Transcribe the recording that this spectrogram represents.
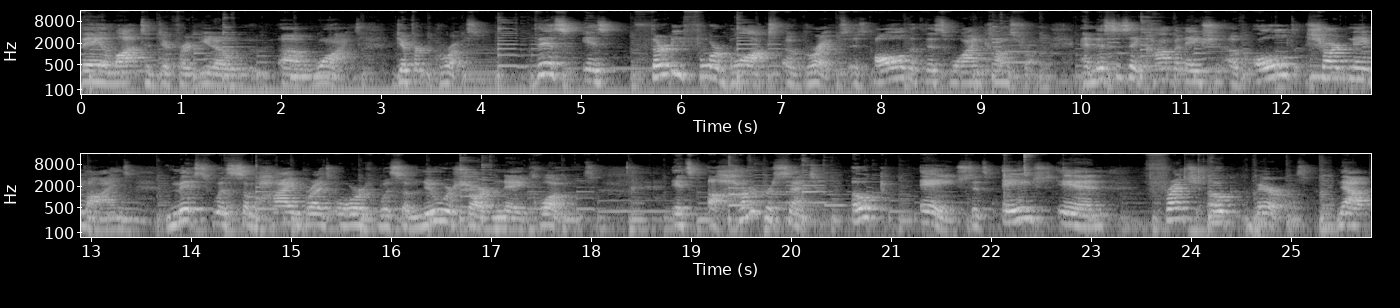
they allot to different, you know, uh, wines, different growths. This is 34 blocks of grapes is all that this wine comes from. And this is a combination of old Chardonnay vines mixed with some hybrids or with some newer Chardonnay clones. It's 100% oak aged. It's aged in French oak barrels. Now,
